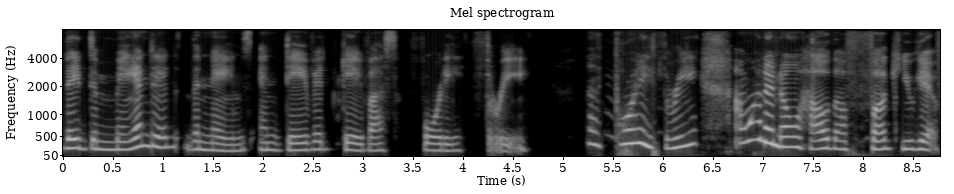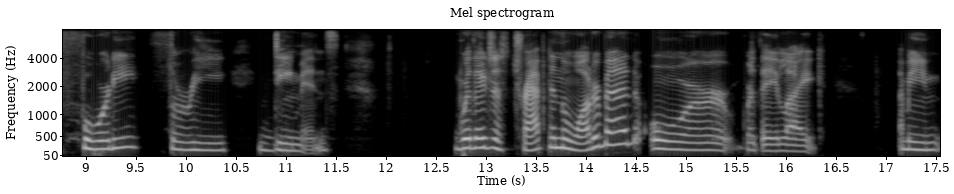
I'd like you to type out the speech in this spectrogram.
They demanded the names, and David gave us 43. 43? I want to know how the fuck you get 43 demons. Were they just trapped in the waterbed or were they like I mean,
